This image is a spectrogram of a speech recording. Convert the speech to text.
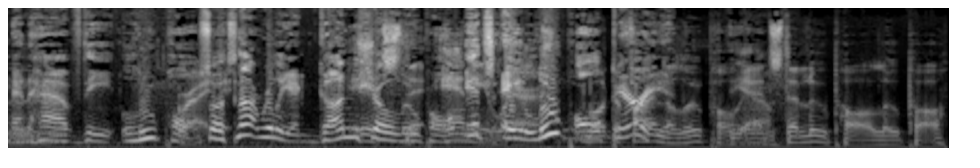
and have the loophole. Mm-hmm. Right. So it's not really a gun It's show the loophole. It's a loophole, well, define period. the loophole. yeah, yeah. it's the loophole, loophole.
